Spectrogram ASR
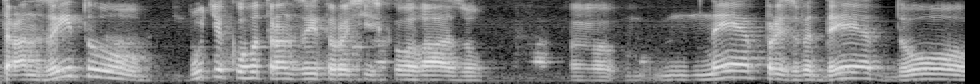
транзиту, будь-якого транзиту російського газу не призведе до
